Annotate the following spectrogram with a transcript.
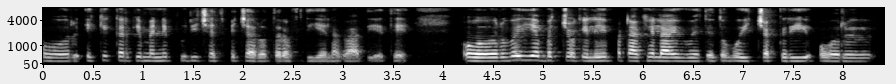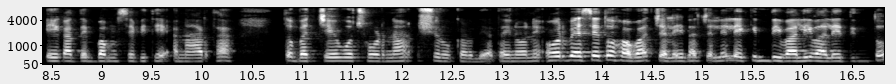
और एक एक करके मैंने पूरी छत पे चारों तरफ़ दिए लगा दिए थे। और वही है, बच्चों के लिए पटाखे लाए हुए थे तो वही चक्री और एक आधे बम से भी थे अनार था। तो बच्चे वो छोड़ना शुरू कर दिया था इन्होंने। और वैसे तो हवा चले ना चले, लेकिन दिवाली वाले दिन तो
